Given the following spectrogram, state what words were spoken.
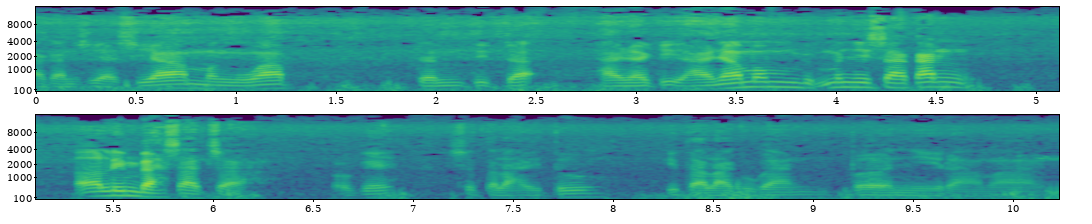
akan sia-sia menguap dan tidak hanya hanya menyisakan e, limbah saja. Oke, setelah itu kita lakukan penyiraman.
